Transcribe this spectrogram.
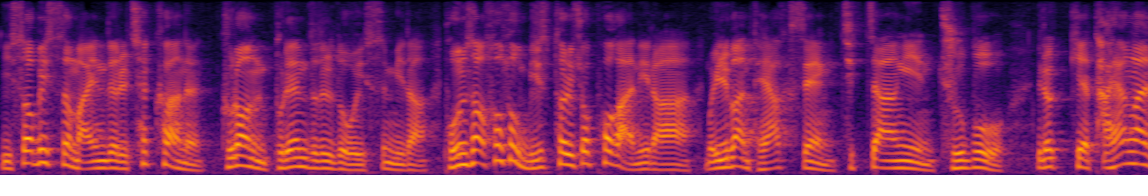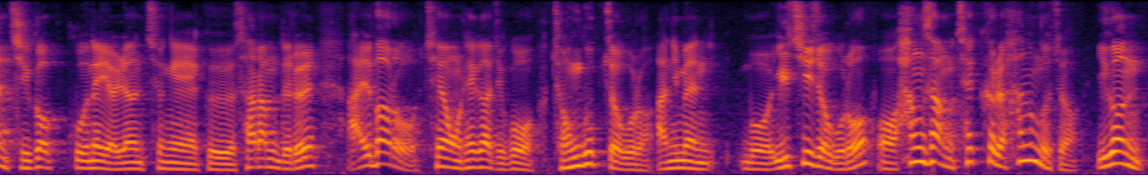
이 서비스 마인드를 체크하는 그런 브랜드들도 있습니다. 본사 소속 미스터리 쇼퍼가 아니라 뭐 일반 대학생, 직장인, 주부 이렇게 다양한 직업군의 연령층의 그 사람들을 알바로 채용을 해가지고 전국적으로 아니면 뭐 일시적으로 어, 항상 체크를 하는 거죠. 이건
